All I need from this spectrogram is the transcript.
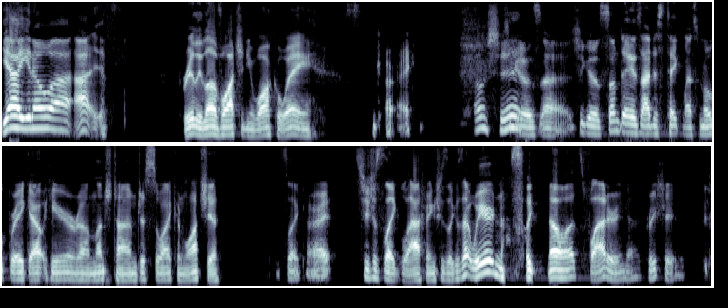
yeah, you know, uh, I really love watching you walk away. It's like, all right. Oh shit. She goes, uh, she goes. Some days I just take my smoke break out here around lunchtime just so I can watch you. It's like, all right. She's just like laughing. She's like, is that weird? And I was like, no, that's flattering. I appreciate it.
